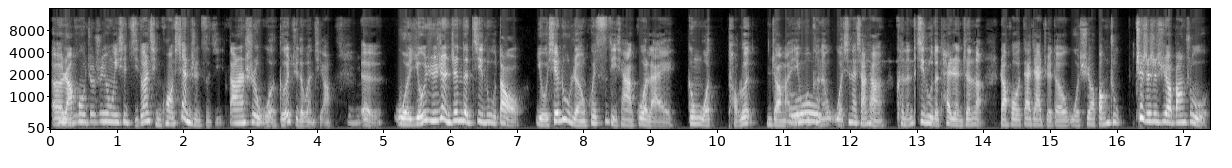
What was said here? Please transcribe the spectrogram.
呃，然后就是用一些极端情况限制自己。当然是我格局的问题啊，呃，我由于认真的记录到，有些路人会私底下过来跟我。讨论，你知道吗？因为我可能我现在想想，可能记录的太认真了，然后大家觉得我需要帮助，确实是需要帮助，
